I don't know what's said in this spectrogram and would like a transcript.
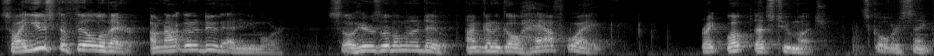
So I used to fill the there. I'm not going to do that anymore. So here's what I'm going to do. I'm going to go halfway. Right? Whoop, that's too much. Let's go over to sink.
